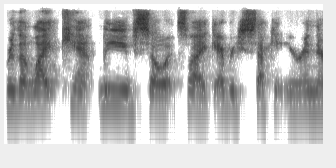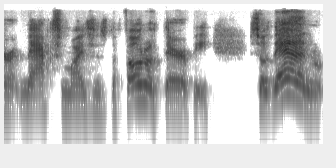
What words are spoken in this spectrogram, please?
where the light can't leave. So it's like every second you're in there, it maximizes the phototherapy. So then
